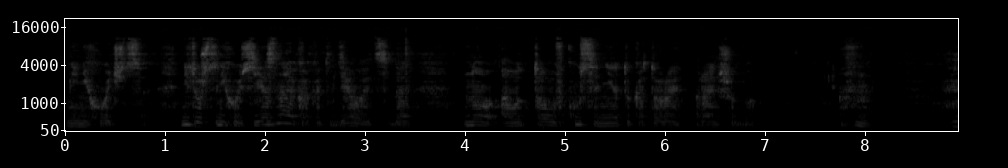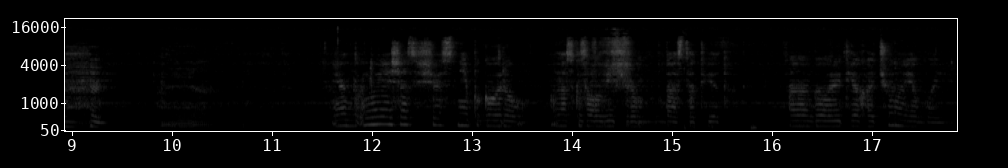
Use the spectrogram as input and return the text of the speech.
мне не хочется. Не то, что не хочется, я знаю, как это делается, да. Но, а вот того вкуса нету, который раньше был. И- Я ну, я сейчас еще с ней поговорю. Она сказала, вечером даст ответ. Говорит, я хочу, но я боюсь.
